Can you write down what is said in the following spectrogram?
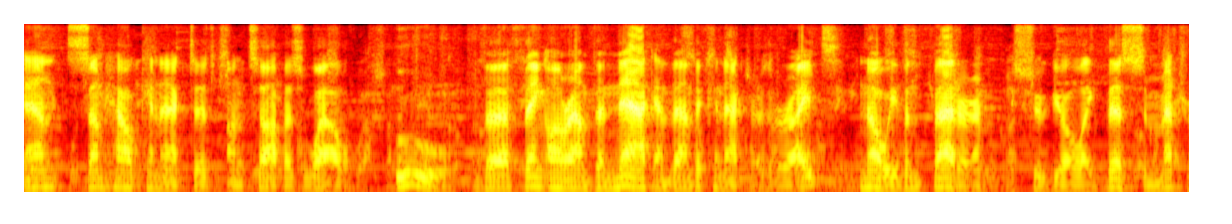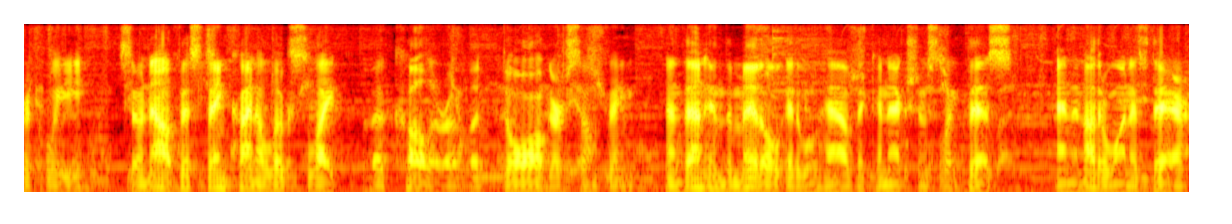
And somehow connected on top as well. Ooh, the thing around the neck and then the connectors, right? No, even better. It should go like this symmetrically. So now this thing kinda looks like the color of a dog or something. And then in the middle it will have the connections like this. And another one is there.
